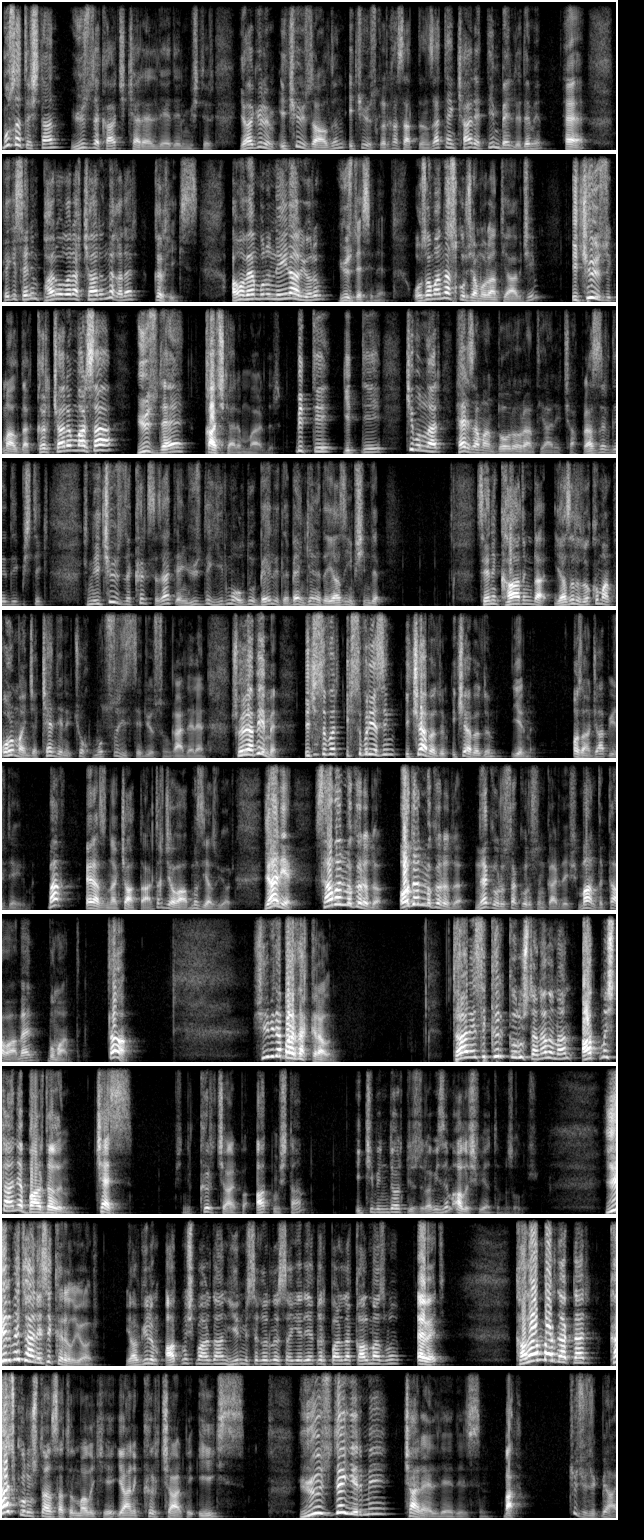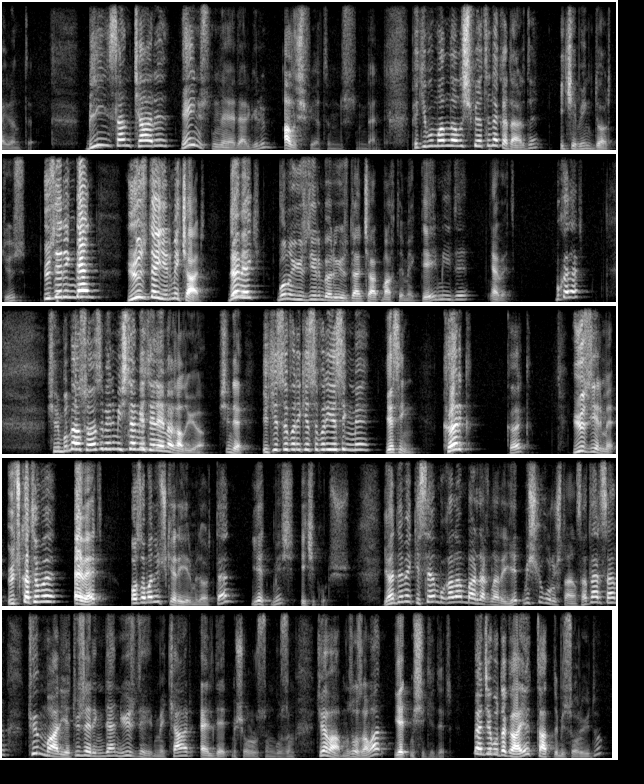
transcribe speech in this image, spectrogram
Bu satıştan yüzde kaç kar elde edilmiştir? Ya gülüm 200 aldın 240'a sattın. Zaten kar ettiğin belli değil mi? He. Peki senin para olarak karın ne kadar? 40x. Ama ben bunun neyini arıyorum? Yüzdesini. O zaman nasıl kuracağım orantıyı abiciğim? 200'lük malda 40 karın varsa yüzde kaç karın vardır? Bitti, gitti. Ki bunlar her zaman doğru orantı yani çaprazdır demiştik. Şimdi 200 ile 40 ise zaten %20 olduğu belli de ben gene de yazayım. Şimdi senin kağıdında yazılı doküman olmayınca kendini çok mutsuz hissediyorsun Gardelen. Şöyle yapayım mı? 2-0, 2-0 yesin. 2'ye böldüm, 2'ye böldüm 20. O zaman cevap %20. Bak en azından kağıtta artık cevabımız yazıyor. Yani sabun mu kurudu? Odun mu kurudu? Ne kurursa kurusun kardeş. Mantık tamamen bu mantık. Tamam. Şimdi bir de bardak kıralım. Tanesi 40 kuruştan alınan 60 tane bardağın kes. Şimdi 40 çarpı 60'tan 2400 lira bizim alış fiyatımız olur. 20 tanesi kırılıyor. Ya gülüm 60 bardağın 20'si kırılırsa geriye 40 bardak kalmaz mı? Evet. Kalan bardaklar kaç kuruştan satılmalı ki? Yani 40 çarpı x %20 kar elde edilsin. Bak küçücük bir ayrıntı. Bir insan karı neyin üstünden eder gülüm? Alış fiyatının üstünden. Peki bu malın alış fiyatı ne kadardı? 2400. Üzerinden %20 kar. Demek bunu 120 bölü 100'den çarpmak demek değil miydi? Evet. Bu kadar. Şimdi bundan sonrası benim işlem yeteneğime kalıyor. Şimdi 2-0 2-0 yesin mi? Yesin. 40 40 120 3 katı mı? Evet. O zaman 3 kere 24'ten 72 kuruş. Yani demek ki sen bu kalan bardakları 72 kuruştan satarsan tüm maliyet üzerinden %20 kar elde etmiş olursun kuzum. Cevabımız o zaman 72'dir. Bence bu da gayet tatlı bir soruydu.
